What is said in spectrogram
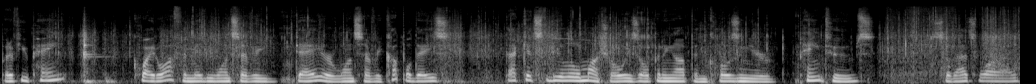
But if you paint quite often, maybe once every day or once every couple days, that gets to be a little much, always opening up and closing your paint tubes. So that's why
